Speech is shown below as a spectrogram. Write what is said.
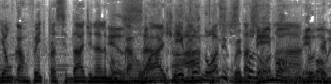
E é um carro feito pra cidade, né, Alemão? Carro Exato. ágil. Econômico, econômico. Bem bom, bem bom, é um carro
